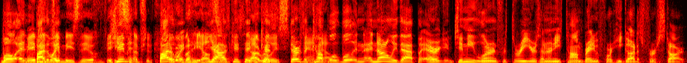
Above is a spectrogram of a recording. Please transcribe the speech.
Well, and maybe by the way, Jimmy's the, the Jimmy, exception. By the Everybody way, else, yeah, I was gonna say because really there's a couple. out. Well, and, and not only that, but Eric Jimmy learned for three years underneath Tom Brady before he got his first start.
